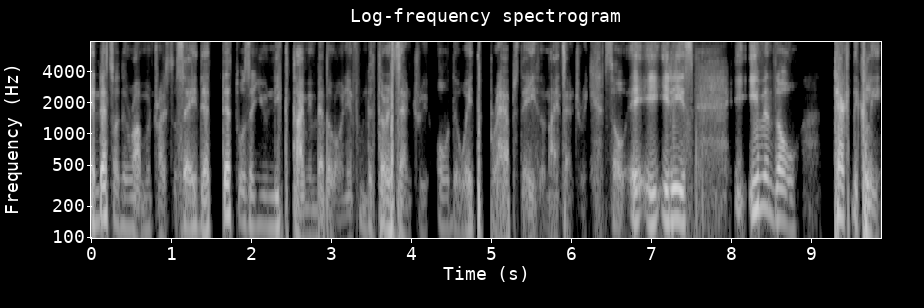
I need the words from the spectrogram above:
and that's what the Rambam tries to say, that that was a unique time in Babylonia from the third century all the way to perhaps the eighth or ninth century. So it, it is, even though technically,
